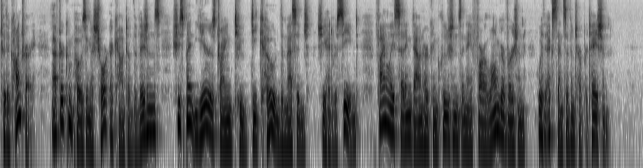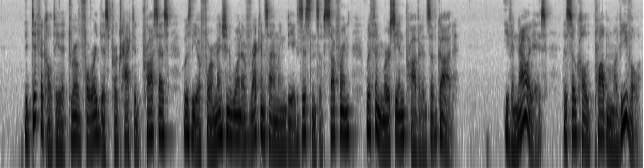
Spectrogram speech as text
To the contrary, after composing a short account of the visions, she spent years trying to decode the message she had received, finally setting down her conclusions in a far longer version with extensive interpretation. The difficulty that drove forward this protracted process was the aforementioned one of reconciling the existence of suffering with the mercy and providence of God. Even nowadays, the so called problem of evil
